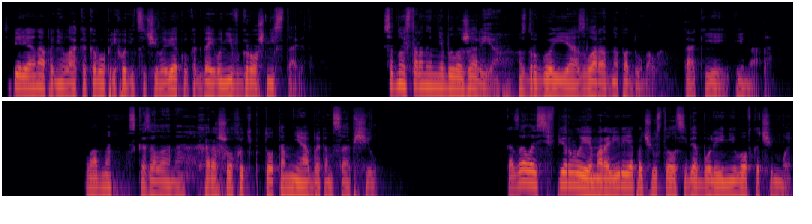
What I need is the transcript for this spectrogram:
Теперь и она поняла, каково приходится человеку, когда его ни в грош не ставят. С одной стороны, мне было жаль ее, с другой я злорадно подумал. Так ей и надо. «Ладно», — сказала она, — «хорошо, хоть кто-то мне об этом сообщил». Казалось, впервые Моровилья почувствовал себя более неловко, чем мы.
